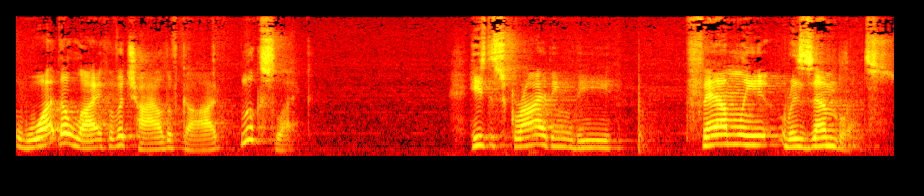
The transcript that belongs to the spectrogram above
what the life of a child of God looks like. He's describing the family resemblance.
